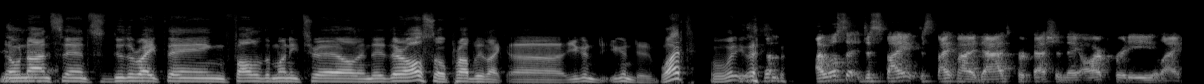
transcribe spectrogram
no nonsense, do the right thing, follow the money trail, and they're, they're also probably like, uh, you're gonna you're gonna do what? What do you? I will say, despite despite my dad's profession, they are pretty like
